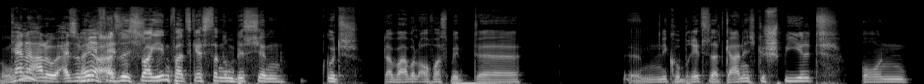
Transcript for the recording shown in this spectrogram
Oh. Keine Ahnung, also naja, Also ich war jedenfalls gestern so ein bisschen, gut, da war wohl auch was mit äh, ähm, Nico Brezel hat gar nicht gespielt und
